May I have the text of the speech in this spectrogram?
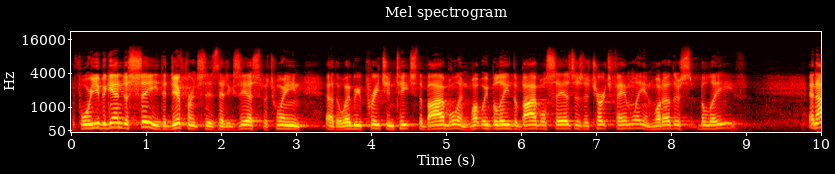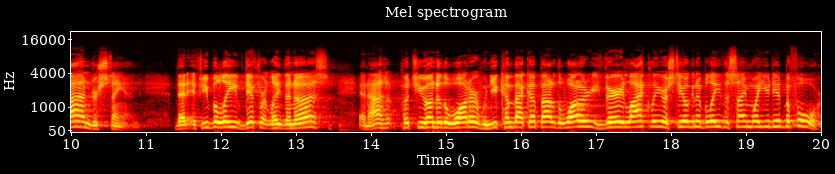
before you begin to see the differences that exist between uh, the way we preach and teach the Bible and what we believe the Bible says as a church family and what others believe. And I understand that if you believe differently than us, and I put you under the water, when you come back up out of the water, you very likely are still going to believe the same way you did before.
